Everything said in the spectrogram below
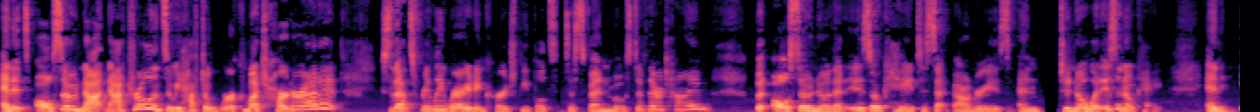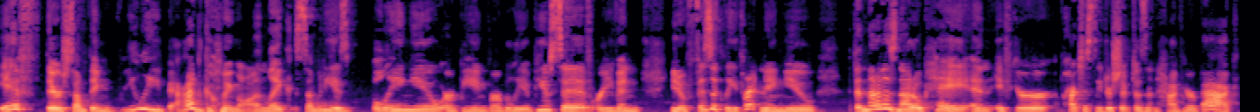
and it's also not natural and so we have to work much harder at it. So that's really where I'd encourage people to, to spend most of their time but also know that it is okay to set boundaries and to know what isn't okay. And if there's something really bad going on, like somebody is bullying you or being verbally abusive or even, you know, physically threatening you, then that is not okay. And if your practice leadership doesn't have your back,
